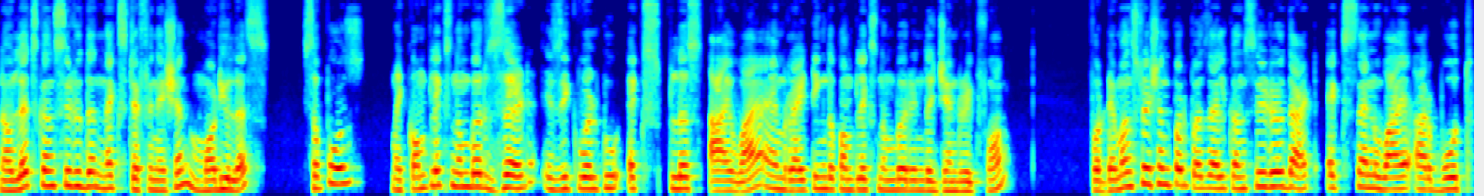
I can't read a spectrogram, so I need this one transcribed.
Now let's consider the next definition modulus. Suppose my complex number z is equal to x plus iy i am writing the complex number in the generic form? For demonstration purpose, I'll consider that x and y are both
